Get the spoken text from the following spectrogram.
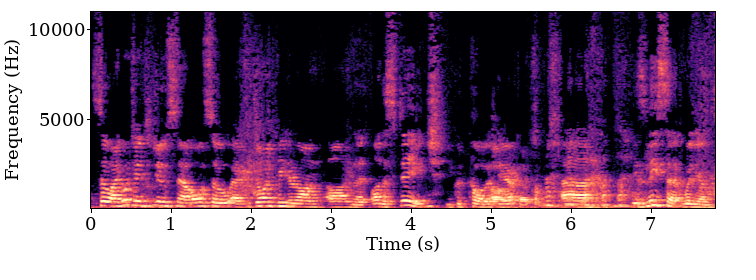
so I'm going to introduce now also uh, to join Peter on, on, the, on the stage, you could call it Oh, here, uh, is Lisa Williams.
